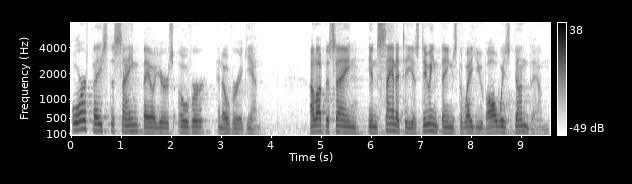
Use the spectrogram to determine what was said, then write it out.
or face the same failures over and over again. I love the saying insanity is doing things the way you've always done them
